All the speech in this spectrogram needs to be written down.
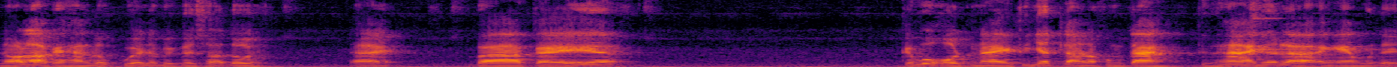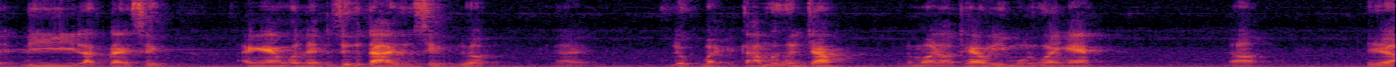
nó là cái hàng độc quyền ở bên cơ sở tôi. Đấy, và cái cái bộ hột này thứ nhất là nó không tan thứ hai nữa là anh em có thể đi lắc tài xỉu anh em có thể giữ tài giữ xỉu được. Đấy, được 7 80 phần trăm mà nó theo ý muốn của anh em. Đó. Thì uh,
